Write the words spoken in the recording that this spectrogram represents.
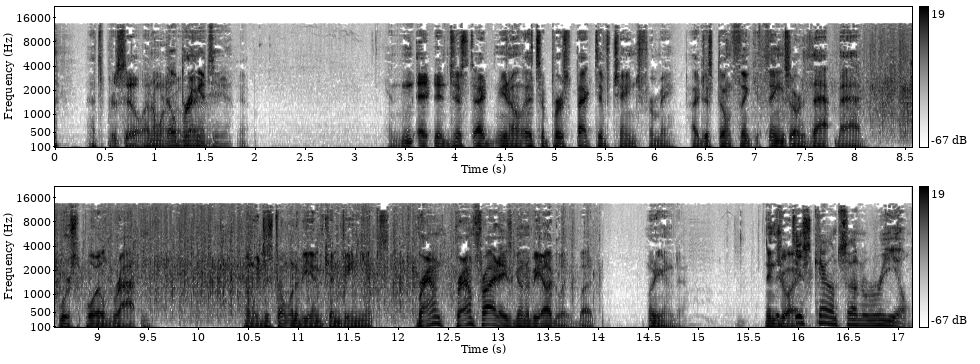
That's Brazil. I don't want to They'll bring it to you. And it, it just, I, you know, it's a perspective change for me. I just don't think things are that bad. We're spoiled rotten, and we just don't want to be inconvenienced. Brown Brown Friday is going to be ugly, but what are you going to do? Enjoy. The it. discount's unreal.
